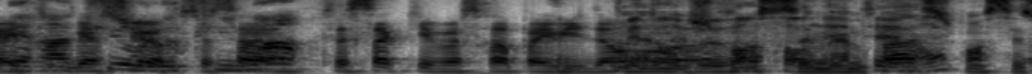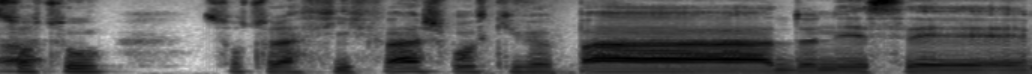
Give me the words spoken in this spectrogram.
bien température, sûr, le c'est climat. ça. C'est ça qui ne sera pas évident. Mais dans Non, deux je ans, pense c'est que c'est en même pas. Je pense que c'est Ouais. surtout, surtout la FIFA. Je pense qu'il veut pas donner ses.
